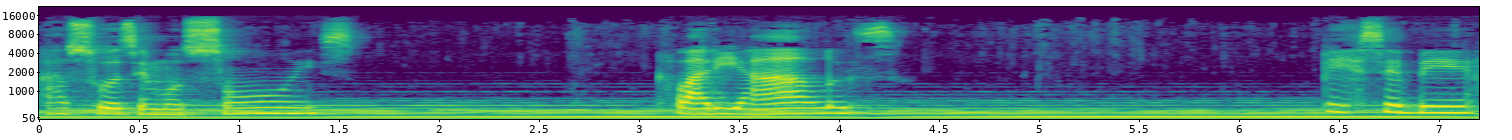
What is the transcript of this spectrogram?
as suas emoções, clareá-las, perceber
